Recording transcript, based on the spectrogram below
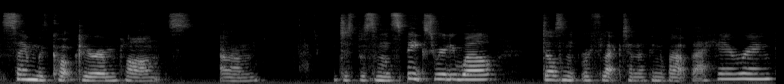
Same with cochlear implants. Um, just because someone speaks really well doesn't reflect anything about their hearing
